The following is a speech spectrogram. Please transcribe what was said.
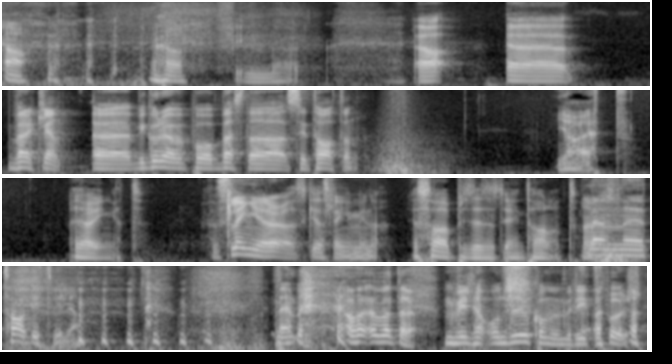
Ja. Ja. Filmnörd. Ja, eh, verkligen. Eh, vi går över på bästa citaten. Jag har ett. Jag har inget. Släng era då, ska jag slänga mina. Jag sa precis att jag inte har något. Men eh, ta ditt William. Nej, men, Ja, vänta då. Men William, om du kommer med ditt först,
